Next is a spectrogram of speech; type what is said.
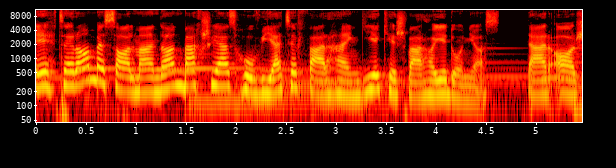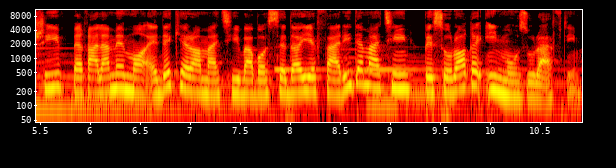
احترام به سالمندان بخشی از هویت فرهنگی کشورهای دنیاست. در آرشیو به قلم ماعده کرامتی و با صدای فرید متین به سراغ این موضوع رفتیم.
